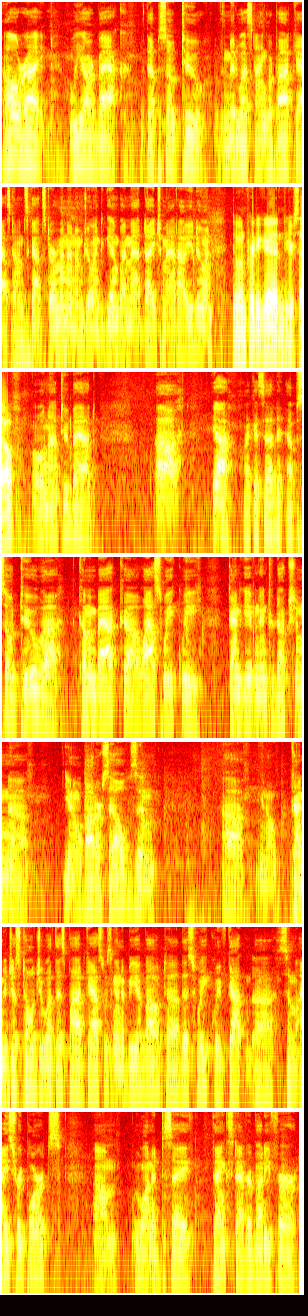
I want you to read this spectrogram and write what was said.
All right, we are back with episode two of the Midwest Angler Podcast. I'm Scott Sturman, and I'm joined again by Matt Deitch. Matt, how you doing? Doing pretty good. Yourself? Oh, not too bad. Uh, yeah, like I said, episode two uh, coming back. Uh, last week we kind of gave an introduction, uh, you know, about ourselves and. Uh, you know, kind of just told you what this podcast was going to be about. Uh, this week we've got uh, some ice reports. Um, we wanted to say thanks to everybody for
